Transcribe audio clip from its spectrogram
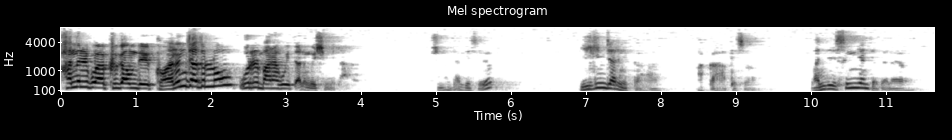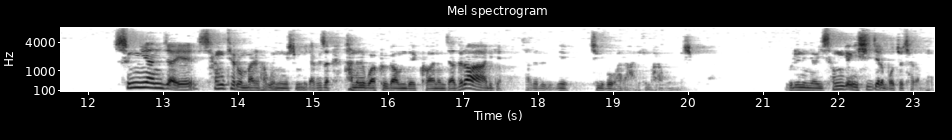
하늘과 그 가운데 거하는 자들로 우리를 말하고 있다는 것입니다. 무슨 말인지 알겠어요? 이긴 자니까 아까 앞에서 완전히 승리한 자잖아요. 승리한 자의 상태로 말을 하고 있는 것입니다. 그래서 하늘과 그 가운데 거하는 자들아 이렇게 자들을 즐거워하라 이렇게 말하고 있는 것입니다. 우리는요 이 성경의 시제를 못 쫓아갑니다.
